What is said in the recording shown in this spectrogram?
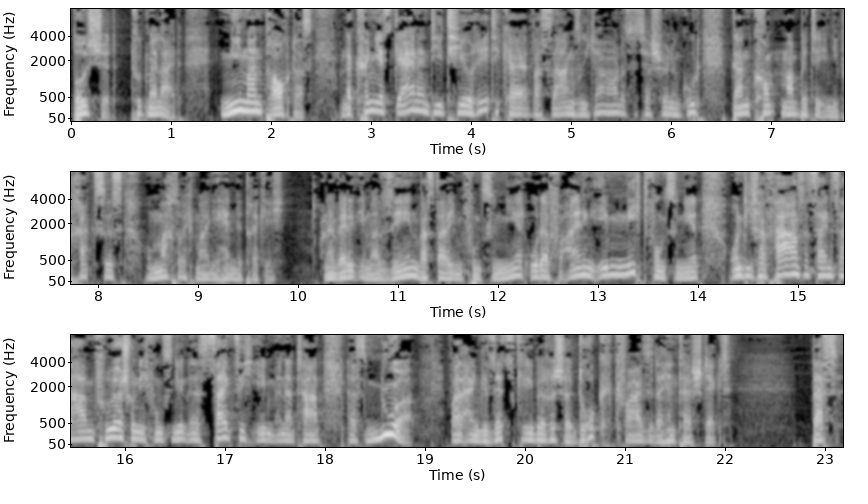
Bullshit. Tut mir leid. Niemand braucht das. Und da können jetzt gerne die Theoretiker etwas sagen, so, ja, das ist ja schön und gut. Dann kommt mal bitte in die Praxis und macht euch mal die Hände dreckig. Und dann werdet ihr mal sehen, was da eben funktioniert oder vor allen Dingen eben nicht funktioniert. Und die Verfahrensverzeichnisse haben früher schon nicht funktioniert. Und es zeigt sich eben in der Tat, dass nur, weil ein gesetzgeberischer Druck quasi dahinter steckt, dass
